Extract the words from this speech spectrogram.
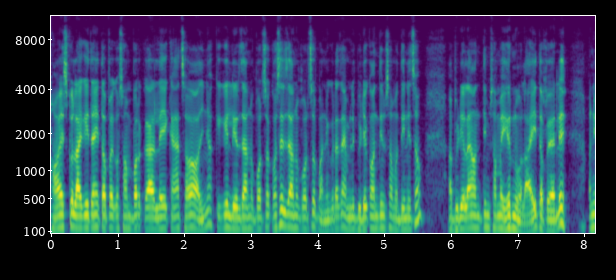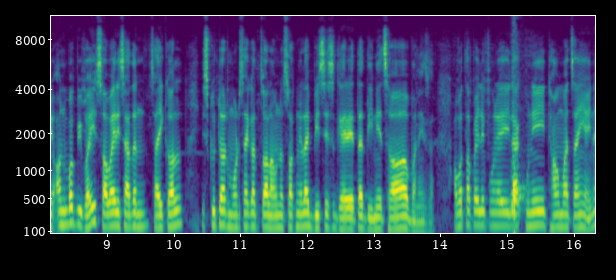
यसको लागि चाहिँ तपाईँको सम्पर्क कार्यालय कहाँ छ होइन के के लिएर जानुपर्छ कसरी जानुपर्छ भन्ने कुरा चाहिँ हामीले भिडियोको अन्तिमसम्म दिनेछौँ। भिडियोलाई अन्तिमसम्म हेर्नु होला है तपाईँहरूले। अनि अनुभवी भई सवारी साधन साइकल स्कुटर मोटरसाइकल चलाउन सक्नेलाई विशेष गरेता दिनेछ भनेको छ। अब तपाईँले पहिला कुनै ठाउँमा चाहिँ होइन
